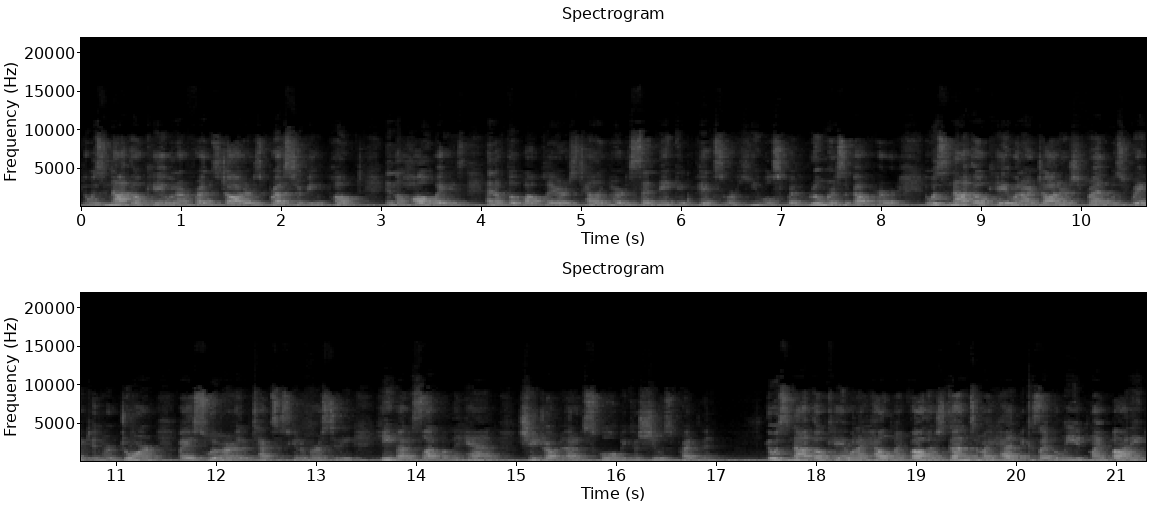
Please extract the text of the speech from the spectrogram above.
It was not okay when our friend's daughter's breasts are being poked in the hallways and a football player is telling her to send naked pics or he will spread rumors about her. It was not okay when our daughter's friend was raped in her dorm by a swimmer at a Texas university. He got a slap on the hand. She dropped out of school because she was pregnant. It was not okay when I held my father's gun to my head because I believed my body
